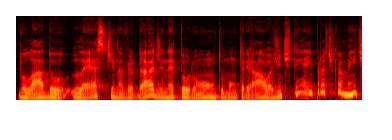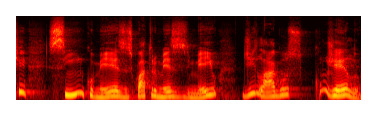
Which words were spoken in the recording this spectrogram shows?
no lado leste, na verdade, né, Toronto, Montreal, a gente tem aí praticamente cinco meses, quatro meses e meio de lagos com gelo.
